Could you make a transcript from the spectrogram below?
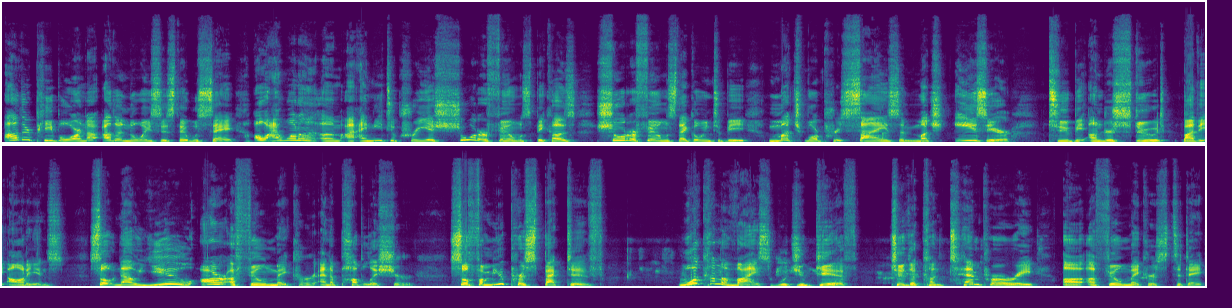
other people or not other noises they will say oh i want to um, I, I, need to create shorter films because shorter films they're going to be much more precise and much easier to be understood by the audience so now you are a filmmaker and a publisher. So from your perspective what kind of advice would you give to the contemporary uh, filmmakers today?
